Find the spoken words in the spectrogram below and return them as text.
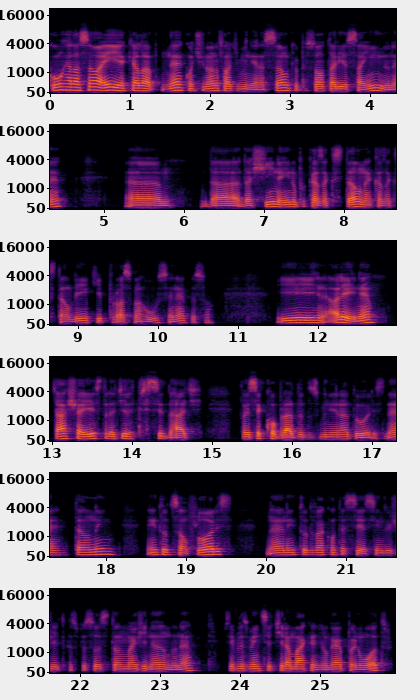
Com relação aí àquela, né, continuando a falar de mineração, que o pessoal estaria saindo, né, uh, da, da China indo para o Cazaquistão, né? Cazaquistão bem aqui próximo à Rússia, né, pessoal? E olha aí, né? Taxa extra de eletricidade vai ser cobrada dos mineradores, né? Então nem, nem tudo são flores, né? Nem tudo vai acontecer assim do jeito que as pessoas estão imaginando, né? Simplesmente você tira a máquina de um lugar põe no outro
